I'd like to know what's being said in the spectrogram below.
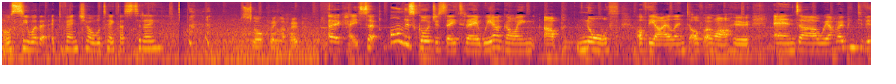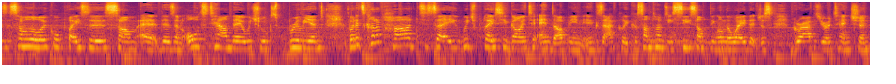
We'll see where the adventure will take us today. Snorkeling, I hope. Okay, so on this gorgeous day today, we are going up north of the island of Oahu, and uh, we are hoping to visit some of the local places. Some uh, there's an old town there which looks brilliant, but it's kind of hard to say which place you're going to end up in exactly because sometimes you see something on the way that just grabs your attention.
